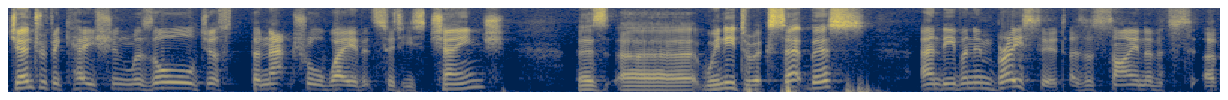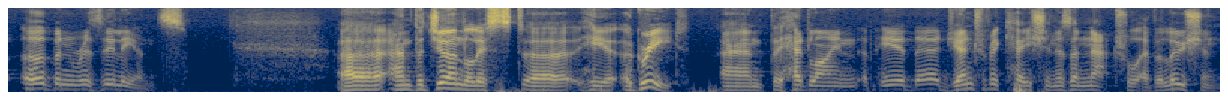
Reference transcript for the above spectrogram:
gentrification was all just the natural way that cities change, uh, we need to accept this and even embrace it as a sign of, of urban resilience. Uh, and the journalist uh, here agreed, and the headline appeared there, gentrification is a natural evolution.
